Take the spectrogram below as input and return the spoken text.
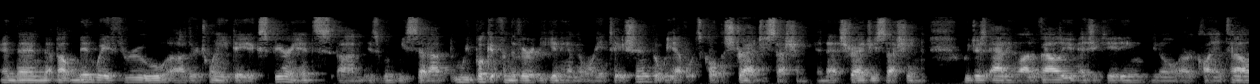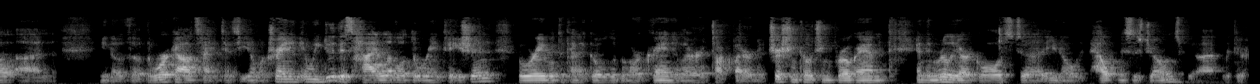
And then about midway through uh, their 28 day experience um, is when we set up, we book it from the very beginning on the orientation, but we have what's called a strategy session. In that strategy session, we're just adding a lot of value, educating, you know, our clientele on, you know, the, the workouts, high intensity interval training. And we do this high level at the orientation, but we're able to kind of go a little bit more granular and talk about our nutrition coaching program. And then really our goal is to, you know, help Mrs. Jones uh, with her,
